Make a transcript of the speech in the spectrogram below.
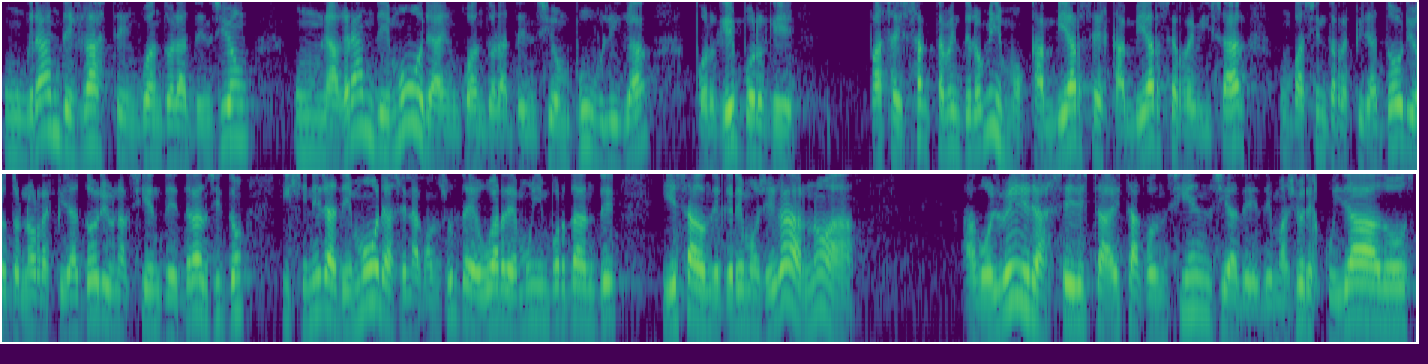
un gran desgaste en cuanto a la atención, una gran demora en cuanto a la atención pública. ¿Por qué? Porque pasa exactamente lo mismo, cambiarse, descambiarse, revisar un paciente respiratorio, otro no respiratorio, un accidente de tránsito y genera demoras en la consulta de guardia muy importante y es a donde queremos llegar, ¿no? A, volver a hacer esta, esta conciencia de, mayores cuidados,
